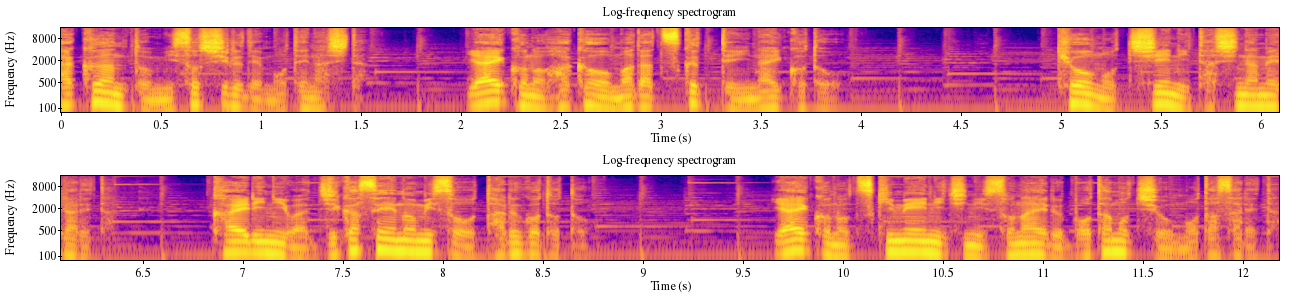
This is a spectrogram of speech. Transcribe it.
たくあんと味噌汁でもてなした。八重子の墓をまだ作っていないことを。今日も知恵にたしなめられた。帰りには自家製の味噌を樽ごとと。八重子の月命日に備えるぼた餅を持たされた。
